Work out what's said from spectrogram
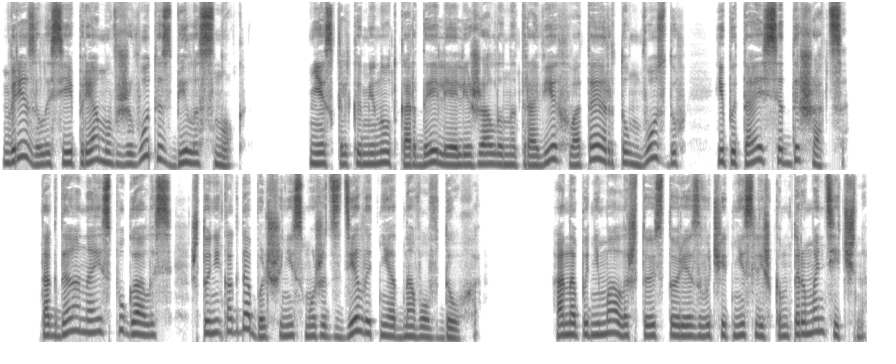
врезалась ей прямо в живот и сбила с ног. Несколько минут Корделия лежала на траве, хватая ртом воздух и пытаясь отдышаться. Тогда она испугалась, что никогда больше не сможет сделать ни одного вдоха. Она понимала, что история звучит не слишком-то романтично.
